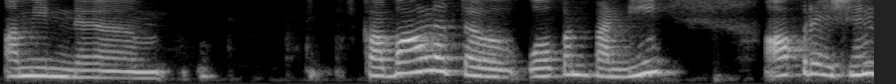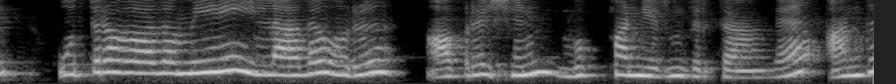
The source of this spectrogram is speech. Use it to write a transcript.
ஐ மீன் கபாலத்தை ஓபன் பண்ணி ஆப்ரேஷன் உத்தரவாதமே இல்லாத ஒரு ஆப்ரேஷன் புக் பண்ணியிருந்திருக்காங்க அந்த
